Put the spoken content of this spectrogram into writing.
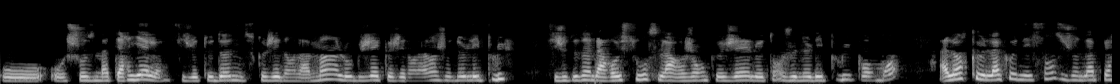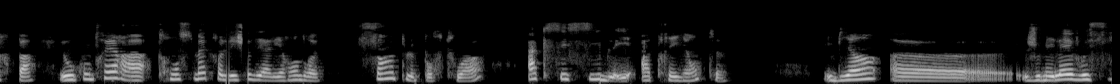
aux, choses matérielles. Si je te donne ce que j'ai dans la main, l'objet que j'ai dans la main, je ne l'ai plus. Si je te donne la ressource, l'argent que j'ai, le temps, je ne l'ai plus pour moi alors que la connaissance, je ne la perds pas. Et au contraire, à transmettre les choses et à les rendre simples pour toi, accessibles et attrayantes, eh bien, euh, je m'élève aussi.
